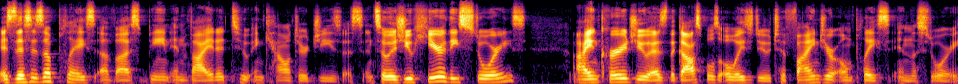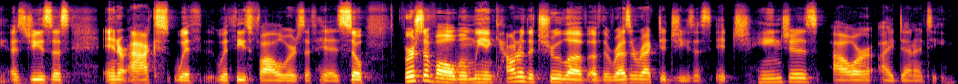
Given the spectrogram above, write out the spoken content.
is this is a place of us being invited to encounter Jesus. And so as you hear these stories I encourage you, as the Gospels always do, to find your own place in the story as Jesus interacts with, with these followers of his. So, first of all, when we encounter the true love of the resurrected Jesus, it changes our identity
